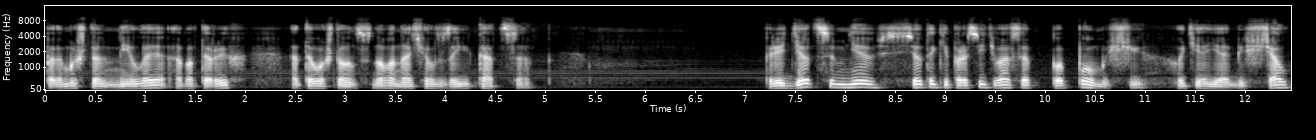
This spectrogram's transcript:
потому что милая, а во-вторых, от того, что он снова начал заикаться. Придется мне все-таки просить вас о помощи, хоть я и обещал.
